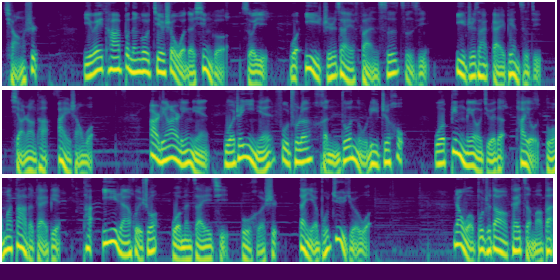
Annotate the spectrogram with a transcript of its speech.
强势，以为他不能够接受我的性格，所以我一直在反思自己，一直在改变自己，想让他爱上我。二零二零年，我这一年付出了很多努力之后。我并没有觉得他有多么大的改变，他依然会说我们在一起不合适，但也不拒绝我，让我不知道该怎么办。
